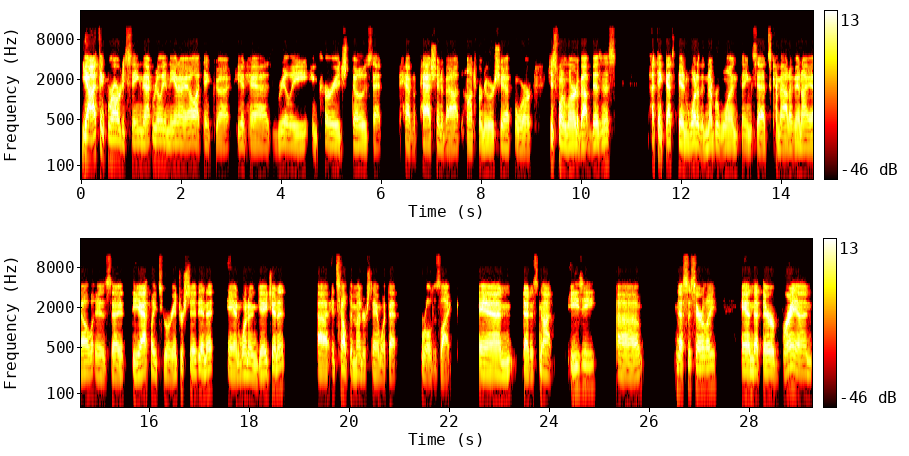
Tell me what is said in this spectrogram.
Yeah, I think we're already seeing that really in the NIL. I think uh, it has really encouraged those that have a passion about entrepreneurship or just want to learn about business. I think that's been one of the number one things that's come out of NIL is that the athletes who are interested in it and want to engage in it, uh, it's helped them understand what that world is like and that it's not easy uh, necessarily, and that their brand,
